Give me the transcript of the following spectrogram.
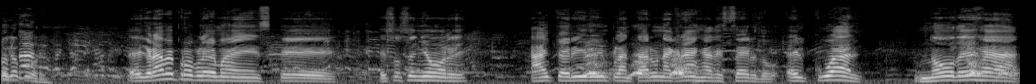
lo que ocurre. El grave problema es que esos señores han querido implantar una granja de cerdo, el cual no deja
